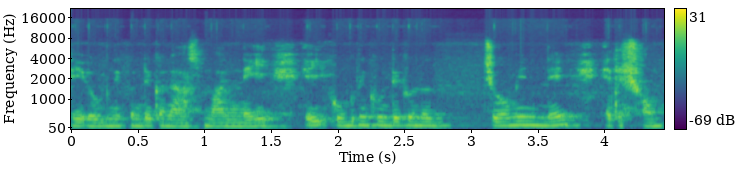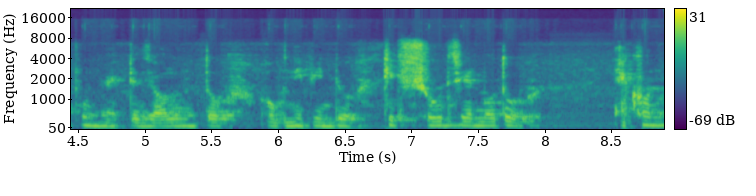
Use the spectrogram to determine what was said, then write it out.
এই অগ্নিকুণ্ডে কোনো আসমান নেই, এই অগ্নিকুণ্ডে কোনো জমিন নেই, এটা সম্পূর্ণ একটা জ্বলন্ত অগ্নিপিণ্ড, ঠিক সূর্যের মতো। এখন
